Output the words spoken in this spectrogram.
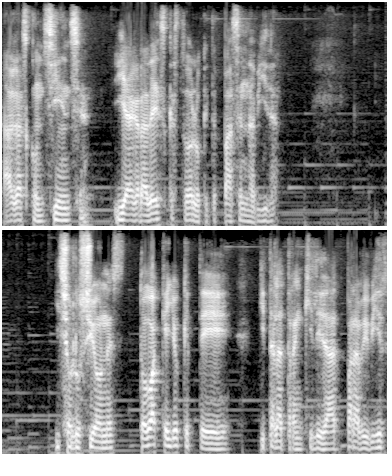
hagas conciencia y agradezcas todo lo que te pasa en la vida y soluciones todo aquello que te quita la tranquilidad para vivir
